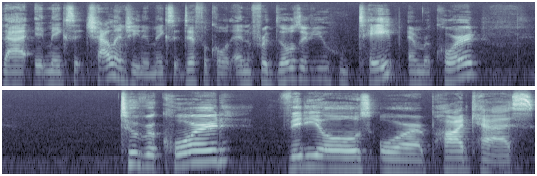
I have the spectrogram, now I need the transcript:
that it makes it challenging. It makes it difficult. And for those of you who tape and record, to record videos or podcasts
